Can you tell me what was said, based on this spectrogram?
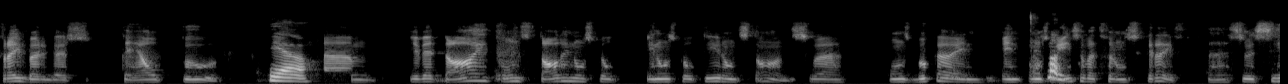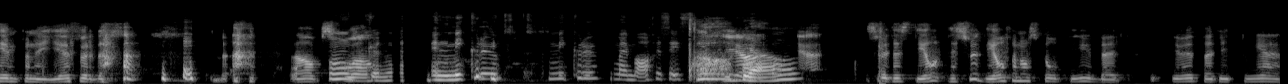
vryburgers te help boer. Ja. Ehm um, jy weet daai het ons taal en ons kul en ons kultuur ontstaan. So ons boeke en en ons Maar- mense wat vir ons skryf, uh, so sê van 'n juffrou daar daar op skool. Oh, en mikro mikro my ma gesê Ja. So dis deel dis so deel van ons kultuur dat jy weet dat die twee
